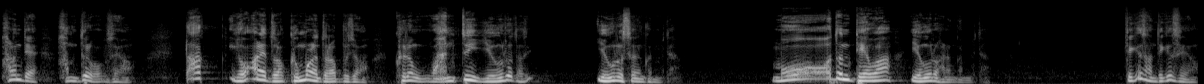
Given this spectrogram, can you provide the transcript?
하는데 한번 들어보세요. 딱 요 안에 들어 안에 들어보죠. 그럼 완전히 영어로 영어로 쓰는 겁니다. 모든 대화 영어로 하는 겁니다. 되겠어 안 되겠어요?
